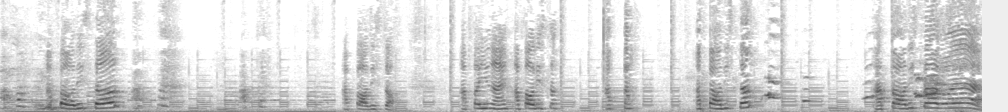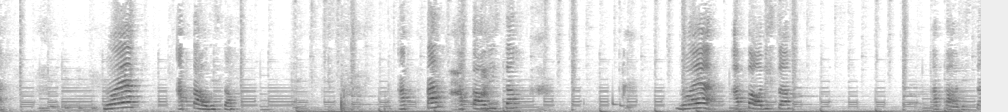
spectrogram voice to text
아빠 여기. 아빠 어딨어? 아빠. 아빠 어딨어? 아빠 유나이 아빠 어딨어? 아빠 아빠 어딨어? 아빠 어딨어 로아야 로아야 아빠 어딨어? 아빠 어딨어? 로아야 아빠 어딨어? 아빠 어딨어?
